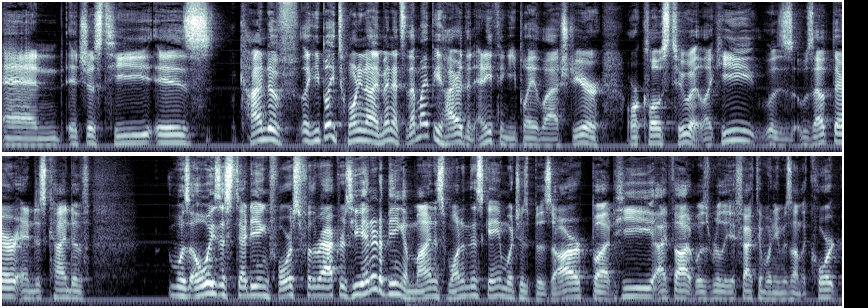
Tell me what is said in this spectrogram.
And it just, he is kind of like he played 29 minutes. That might be higher than anything he played last year or close to it. Like he was was out there and just kind of was always a steadying force for the Raptors. He ended up being a minus one in this game, which is bizarre, but he, I thought, was really effective when he was on the court.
